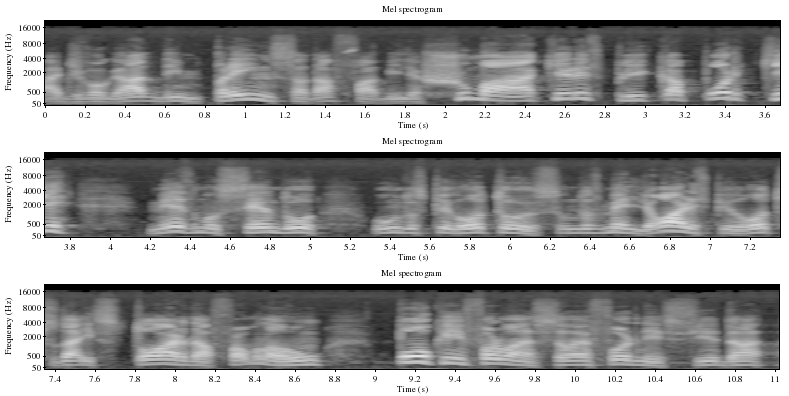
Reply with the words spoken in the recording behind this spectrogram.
advogado de imprensa da família Schumacher, explica por que, mesmo sendo um dos pilotos, um dos melhores pilotos da história da Fórmula 1, pouca informação é fornecida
